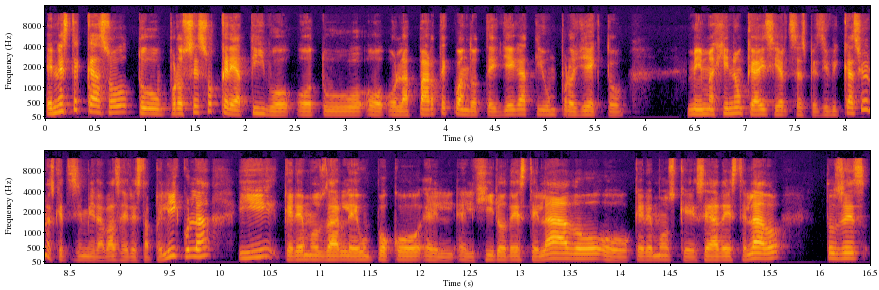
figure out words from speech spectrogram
En este caso, tu proceso creativo o, tu, o, o la parte cuando te llega a ti un proyecto, me imagino que hay ciertas especificaciones que te dicen, mira, va a ser esta película y queremos darle un poco el, el giro de este lado o queremos que sea de este lado. Entonces,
